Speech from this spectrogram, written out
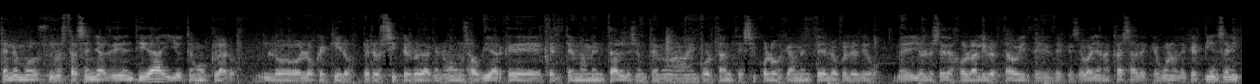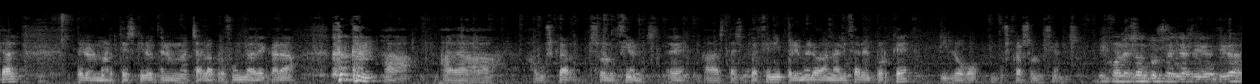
tenemos nuestras señas de identidad y yo tengo claro lo, que quiero, pero sí que es verdad que no vamos a obviar que, el tema mental es un tema importante. Psicológicamente, lo que les digo, eh, yo les he dejado la libertad hoy de, que se vayan a casa, de que bueno, de que piensen y tal, pero el martes quiero tener una charla profunda de cara a, a a buscar soluciones eh, a esta situación y primero analizar el porqué y luego buscar soluciones. ¿Y cuáles son tus señas de identidad?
